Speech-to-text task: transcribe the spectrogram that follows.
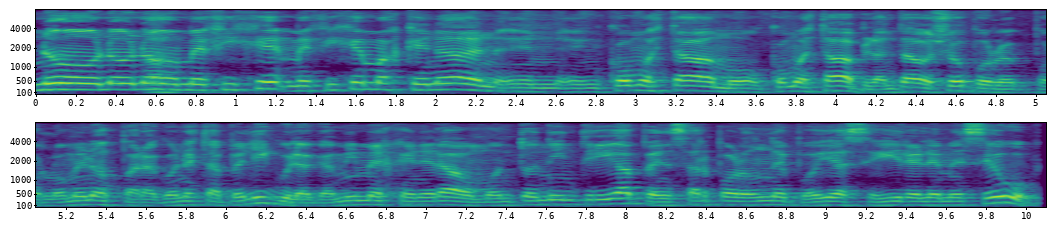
No, no, no, Ah. me fijé, me fijé más que nada en, en- en cómo estábamos, cómo estaba plantado yo, por, por lo menos para con esta película, que a mí me generaba un montón de intriga pensar por dónde podía seguir el MCU.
